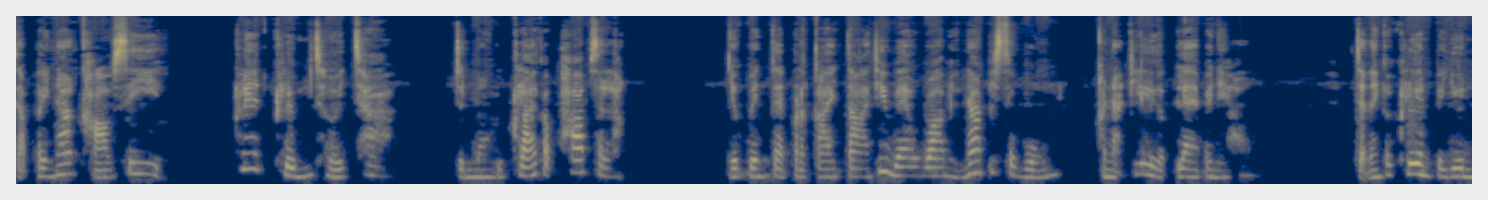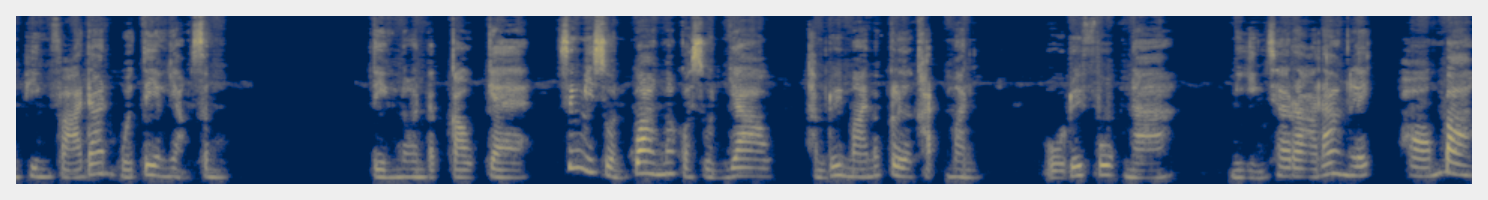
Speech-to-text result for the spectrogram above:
จับใบหน้าขาวซีด เครียดคลึ้มเฉยชา จนมองดูคล้ายกับภาพสลัก ยกเว้นแต่ประกายตาที่แวววาวอย่างน่าพิศวง ขณะที่เหลือบแลไปในห้อง จากนั้นก็เคลื่อนไปยืนพิงฝาด้านหัวเตียงอย่างสงบเตียงนอนแบบเก่าแก่ ซึ่งมีส่วนกว้างมากกว่าส่วนยาวทำด้วยไม้มะเกลือขัดมัน โอด้วยฟูกหนา มีหญิงชาราร่างเล็กผอมบาง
